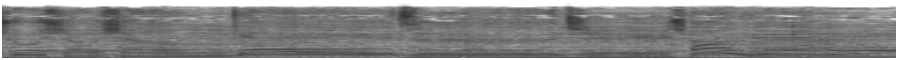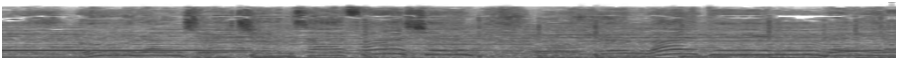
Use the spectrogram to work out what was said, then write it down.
出手想给自己超越，忽然之间才发现，我原来并没有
